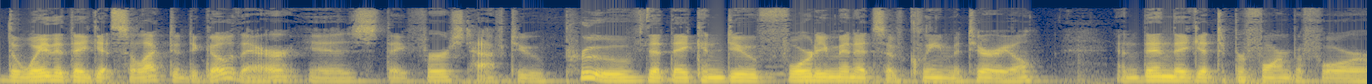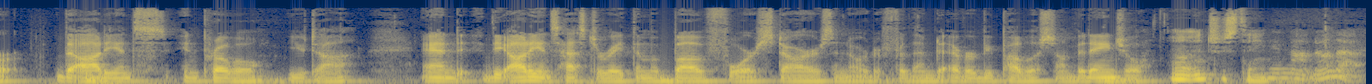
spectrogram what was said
the way that they get selected to go there is they first have to prove that they can do 40 minutes of clean material, and then they get to perform before the audience in Provo, Utah. And the audience has to rate them above four stars in order for them to ever be published on VidAngel. Oh, interesting. I interesting. did not know that.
